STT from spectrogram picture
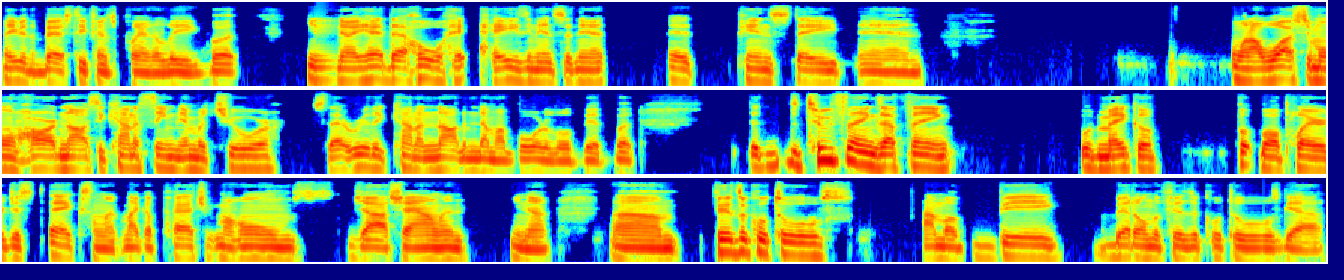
maybe the best defensive player in the league, but you know, he had that whole ha- hazing incident at Penn State, and when I watched him on Hard Knocks, he kind of seemed immature. So that really kind of knocked him down my board a little bit. But the, the two things I think would make a football player just excellent, like a Patrick Mahomes, Josh Allen, you know, um, physical tools. I'm a big bet on the physical tools guys.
